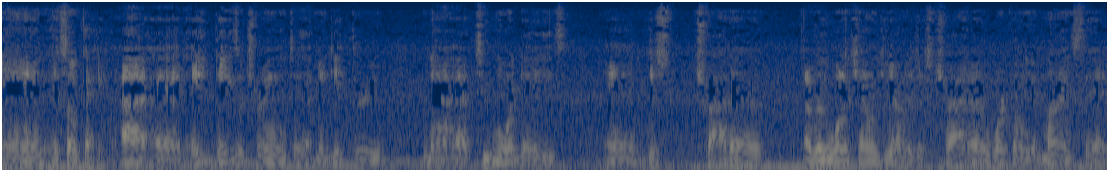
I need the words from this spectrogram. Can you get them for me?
And it's okay. I had eight days of training to help me get through. Now I have two more days. And just try to, I really want to challenge you all to just try to work on your mindset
